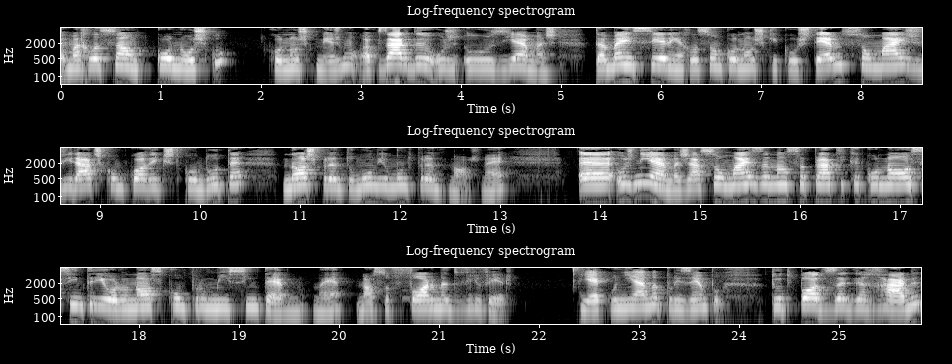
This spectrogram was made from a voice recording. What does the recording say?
uh, uma relação conosco, conosco mesmo, apesar de os, os yamas também serem em relação connosco e com o externo, são mais virados como códigos de conduta, nós perante o mundo e o mundo perante nós, não é? Uh, os niyamas já são mais a nossa prática com o nosso interior, o nosso compromisso interno, não é? Nossa forma de viver. E é que o niyama, por exemplo, tu te podes agarrar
